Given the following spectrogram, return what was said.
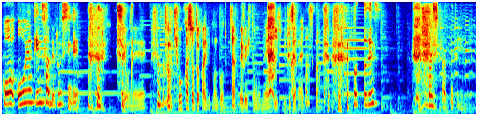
こう公にされるしね。すよね。その 教科書とかにも載っちゃってる人もね、いいるじゃないですか。本当です。確かに。ね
